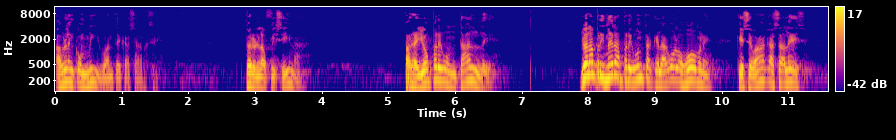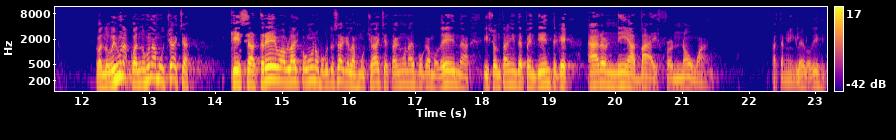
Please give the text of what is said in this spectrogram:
Hablen conmigo antes de casarse. Pero en la oficina. Para yo preguntarle. Yo la primera pregunta que le hago a los jóvenes que se van a casar es, cuando, es una, cuando es una muchacha que se atreva a hablar con uno, porque usted sabe que las muchachas están en una época moderna y son tan independientes que I don't need advice from no one. Hasta en inglés lo dije.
